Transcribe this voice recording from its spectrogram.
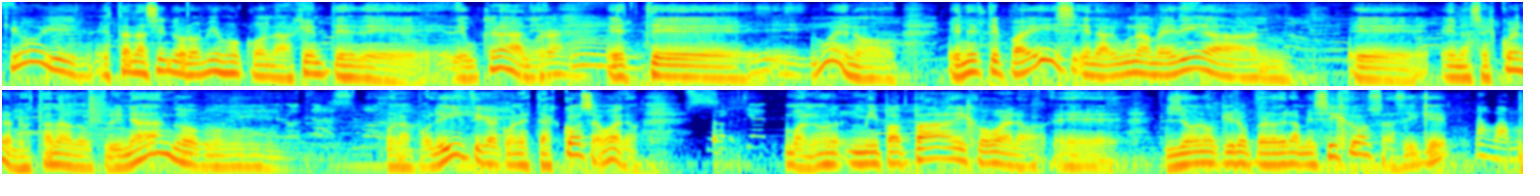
que hoy están haciendo lo mismo con la gente de, Ucrania. Este, bueno, en este país, en alguna medida, eh, en las escuelas nos están adoctrinando con, la política, con estas cosas. Bueno, bueno mi papá dijo, bueno, eh, yo no quiero perder a mis hijos, así que nos vamos.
